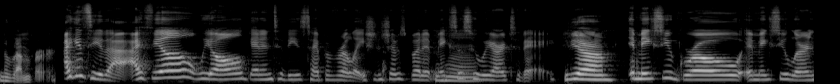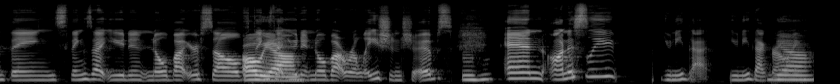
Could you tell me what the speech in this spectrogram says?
November. I can see that. I feel we all get into these type of relationships, but it makes us Mhm. who we are today. Yeah. It makes you grow. It makes you learn things, things that you didn't know about yourself, Oh, things that yeah. you didn't know about relationships. hmm And honestly, you need that. You need that growing. Yeah.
